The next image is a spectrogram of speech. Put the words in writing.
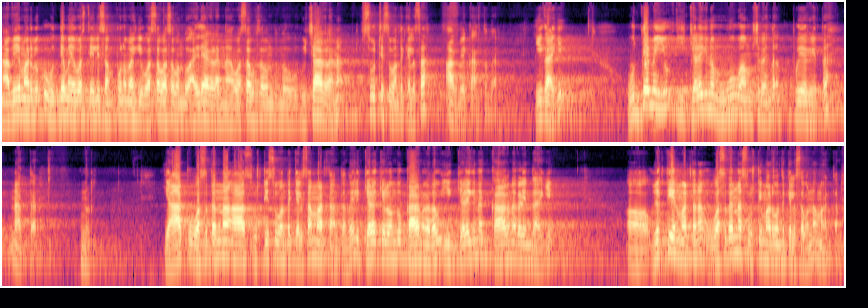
ನಾವೇ ಮಾಡಬೇಕು, ಉದ್ಯಮ ವ್ಯವಸ್ಥೆಯಲ್ಲಿ ಸಂಪೂರ್ಣವಾಗಿ ಹೊಸ ಹೊಸ ಒಂದು ಐಡಿಯಾಗಳನ್ನು, ಹೊಸ ಹೊಸ ಒಂದು ವಿಚಾರಗಳನ್ನು ಸೃಷ್ಟಿಸುವಂಥ ಕೆಲಸ ಆಗಬೇಕಾಗ್ತದೆ. ಹೀಗಾಗಿ ಉದ್ಯಮಿಯು ಈ ಕೆಳಗಿನ ಮೂರು ಅಂಶಗಳಿಂದ ಪ್ರೇರಿತನಾಗ್ತಾನೆ. ನೋಡಿ, ಯಾಕೆ ಹೊಸತನ್ನು ಆ ಸೃಷ್ಟಿಸುವಂಥ ಕೆಲಸ ಮಾಡ್ತಾ ಅಂತಂದರೆ ಇಲ್ಲಿ ಕೆಳ ಕೆಲವೊಂದು ಕಾರಣಗಳದಾವು. ಈ ಕೆಳಗಿನ ಕಾರಣಗಳಿಂದಾಗಿ ವ್ಯಕ್ತಿ ಏನು ಮಾಡ್ತಾನೆ? ಹೊಸದನ್ನು ಸೃಷ್ಟಿ ಮಾಡುವಂಥ ಕೆಲಸವನ್ನು ಮಾಡ್ತಾನೆ.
